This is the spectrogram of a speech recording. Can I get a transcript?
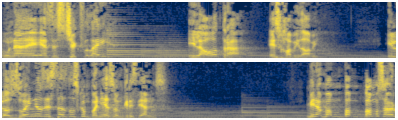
Una de ellas es Chick-fil-A y la otra es Hobby Lobby. Y los dueños de estas dos compañías son cristianos. Mira, vamos a ver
